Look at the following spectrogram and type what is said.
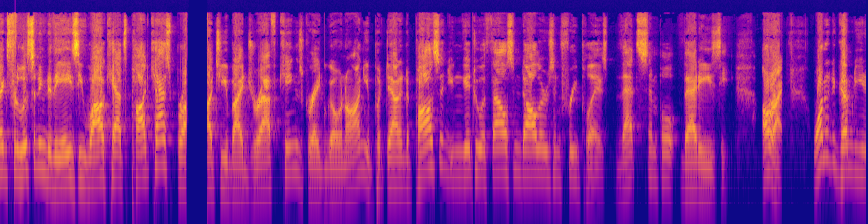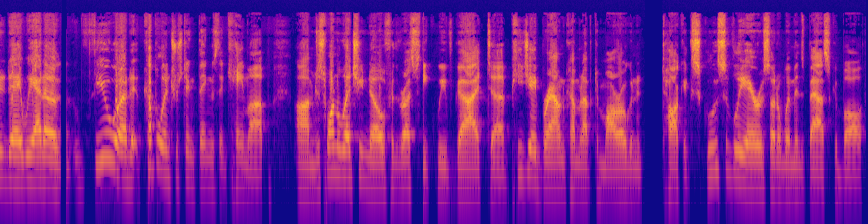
Thanks for listening to the AZ Wildcats podcast brought to you by DraftKings. Great going on. You put down a deposit, you can get to $1,000 in free plays. That simple, that easy. All right. Wanted to come to you today. We had a few, uh, a couple interesting things that came up. Um, just want to let you know for the rest of the week, we've got uh, PJ Brown coming up tomorrow. Going to talk exclusively Arizona women's basketball.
